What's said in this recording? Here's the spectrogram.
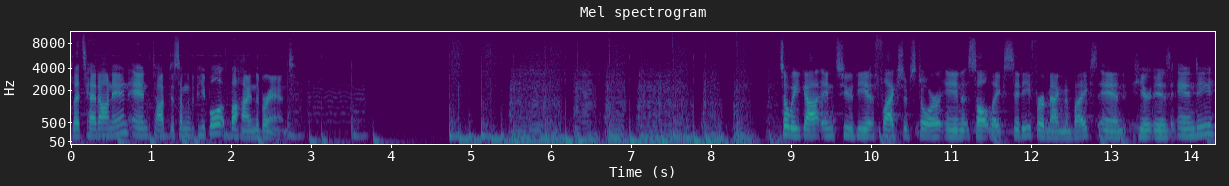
Let's head on in and talk to some of the people behind the brand. So we got into the flagship store in Salt Lake City for Magnum Bikes, and here is Andy.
